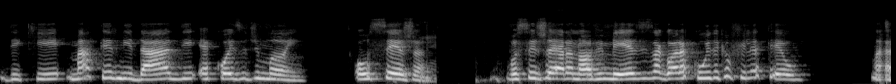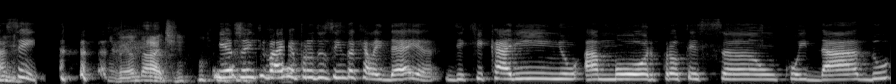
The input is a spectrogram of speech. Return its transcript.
de que maternidade é coisa de mãe. Ou seja, você gera nove meses, agora cuida que o filho é teu. Não é Sim. assim? É verdade. E a gente vai reproduzindo aquela ideia de que carinho, amor, proteção, cuidado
